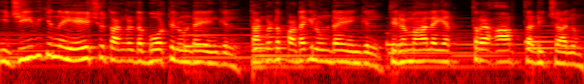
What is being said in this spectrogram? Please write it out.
ഈ ജീവിക്കുന്ന യേശു താങ്കളുടെ ബോട്ടിലുണ്ടെങ്കിൽ താങ്കളുടെ പടകിലുണ്ടെങ്കിൽ തിരമാല എത്ര ആർത്തടിച്ചാലും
